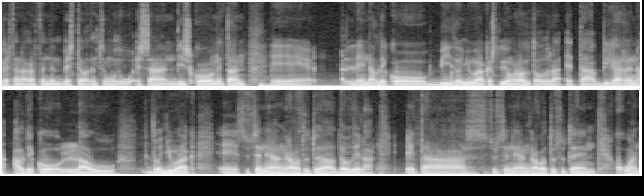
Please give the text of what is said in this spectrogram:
bertan agertzen den beste bat entzungo dugu. Esan disko honetan e, lehen aldeko bi doinuak estudioan grabatuta daudela eta bigarren aldeko lau doinuak e, zuzenean grabatuta daudela. eta zuzenean grabatu zuten joan,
